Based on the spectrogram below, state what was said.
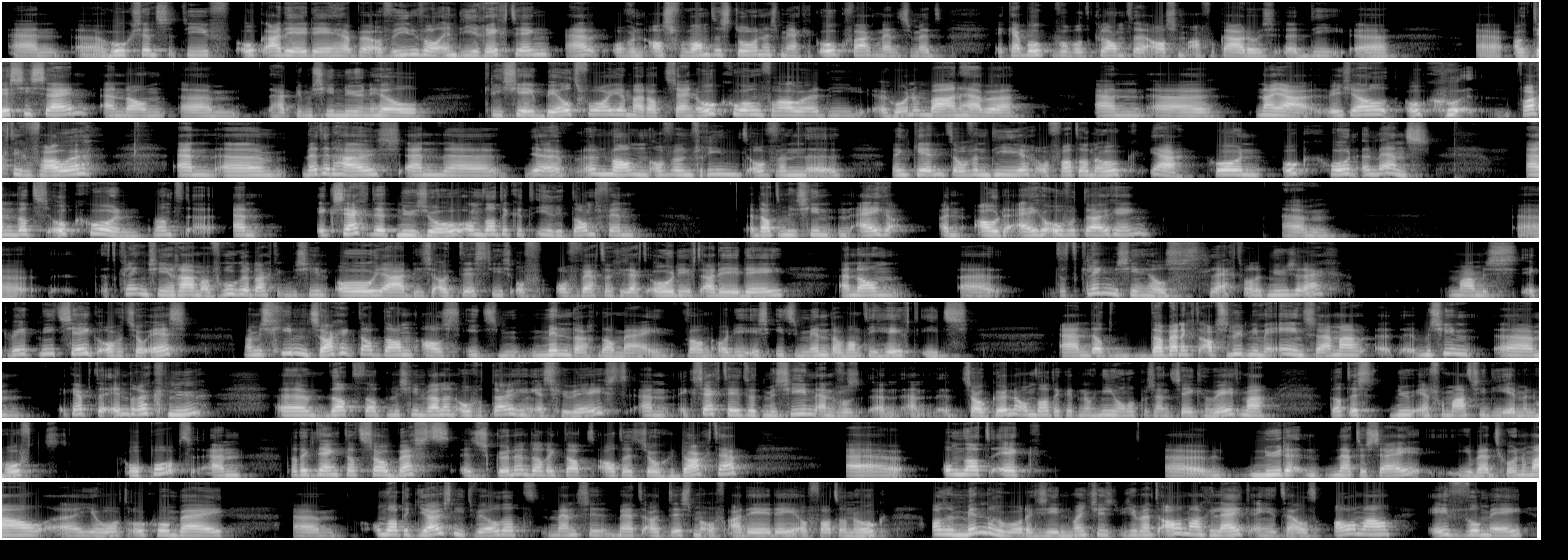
en uh, hoogsensitief, ook ADHD hebben, of in ieder geval in die richting, hè, of een asverwante stoornis, merk ik ook vaak mensen met. Ik heb ook bijvoorbeeld klanten als een avocado's uh, die uh, autistisch zijn. En dan um, heb je misschien nu een heel cliché beeld voor je, maar dat zijn ook gewoon vrouwen die gewoon een baan hebben. En nou ja, weet je wel, ook prachtige vrouwen. En um, met een huis en ja, een man of een vriend of een een kind of een dier of wat dan ook. Ja, gewoon, ook gewoon een mens. En dat is ook gewoon. Want, eh, en ik zeg dit nu zo, omdat ik het irritant vind. Dat misschien een, eigen, een oude eigen overtuiging. Uh, het klinkt misschien raar, maar vroeger dacht ik misschien, oh ja, die is autistisch. Of, of werd er gezegd, oh, die heeft ADHD. En dan, uh, dat klinkt misschien heel slecht wat ik nu zeg. Maar ik weet niet zeker of het zo is. Maar misschien zag ik dat dan als iets minder dan mij. Van, oh, die is iets minder, want die heeft iets. En dat, daar ben ik het absoluut niet mee eens. Hè? Maar uh, misschien, um, ik heb de indruk nu, uh, dat dat misschien wel een overtuiging is geweest. En ik zeg dit het misschien, en, en, en het zou kunnen, omdat ik het nog niet 100% zeker weet. Maar dat is nu informatie die in mijn hoofd oppopt. En dat ik denk, dat zou best eens kunnen, dat ik dat altijd zo gedacht heb. Uh, omdat ik uh, nu net dus zei, je bent gewoon normaal, uh, je hoort er ook gewoon bij. Omdat ik juist niet wil dat mensen met autisme of ADHD of wat dan ook als een mindere worden gezien. Want je, je bent allemaal gelijk en je telt allemaal evenveel mee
